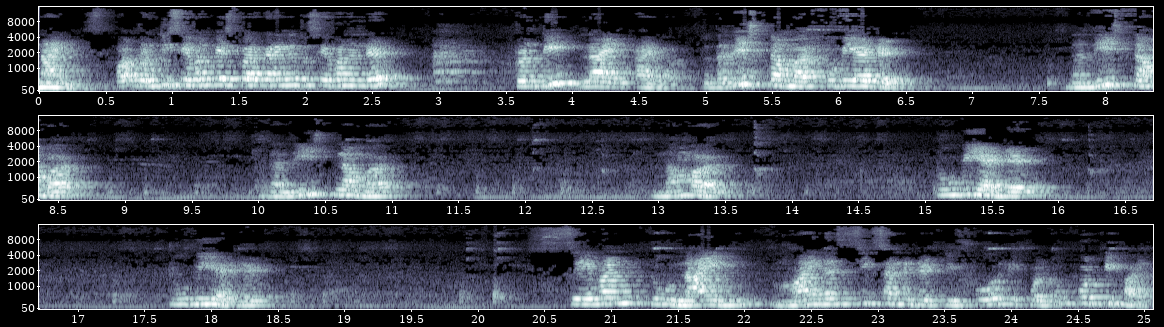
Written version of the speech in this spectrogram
nine और 27 का स्क्वायर करेंगे तो 729 आएगा. तो the least number to be added the least number the least number number to be added, to be added 7 to 9 minus 684 equal to 45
